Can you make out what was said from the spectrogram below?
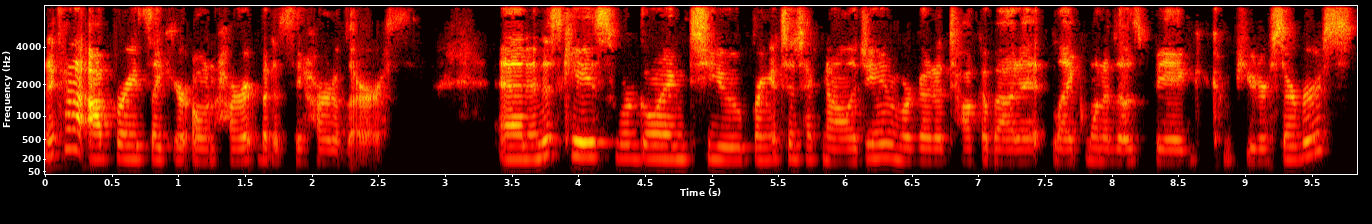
And it kind of operates like your own heart, but it's the heart of the earth. And in this case, we're going to bring it to technology and we're going to talk about it like one of those big computer servers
